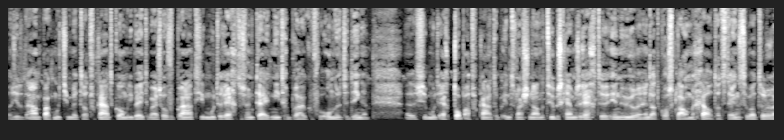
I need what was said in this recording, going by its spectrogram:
Als je dat aanpakt moet je met advocaten komen die weten waar ze over praten. Je moet de rechters hun tijd niet gebruiken voor onnutte dingen. Dus je moet echt topadvocaten op internationaal natuurbeschermingsrechten inhuren. En dat kost klauwen met geld. Dat is het enige wat er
